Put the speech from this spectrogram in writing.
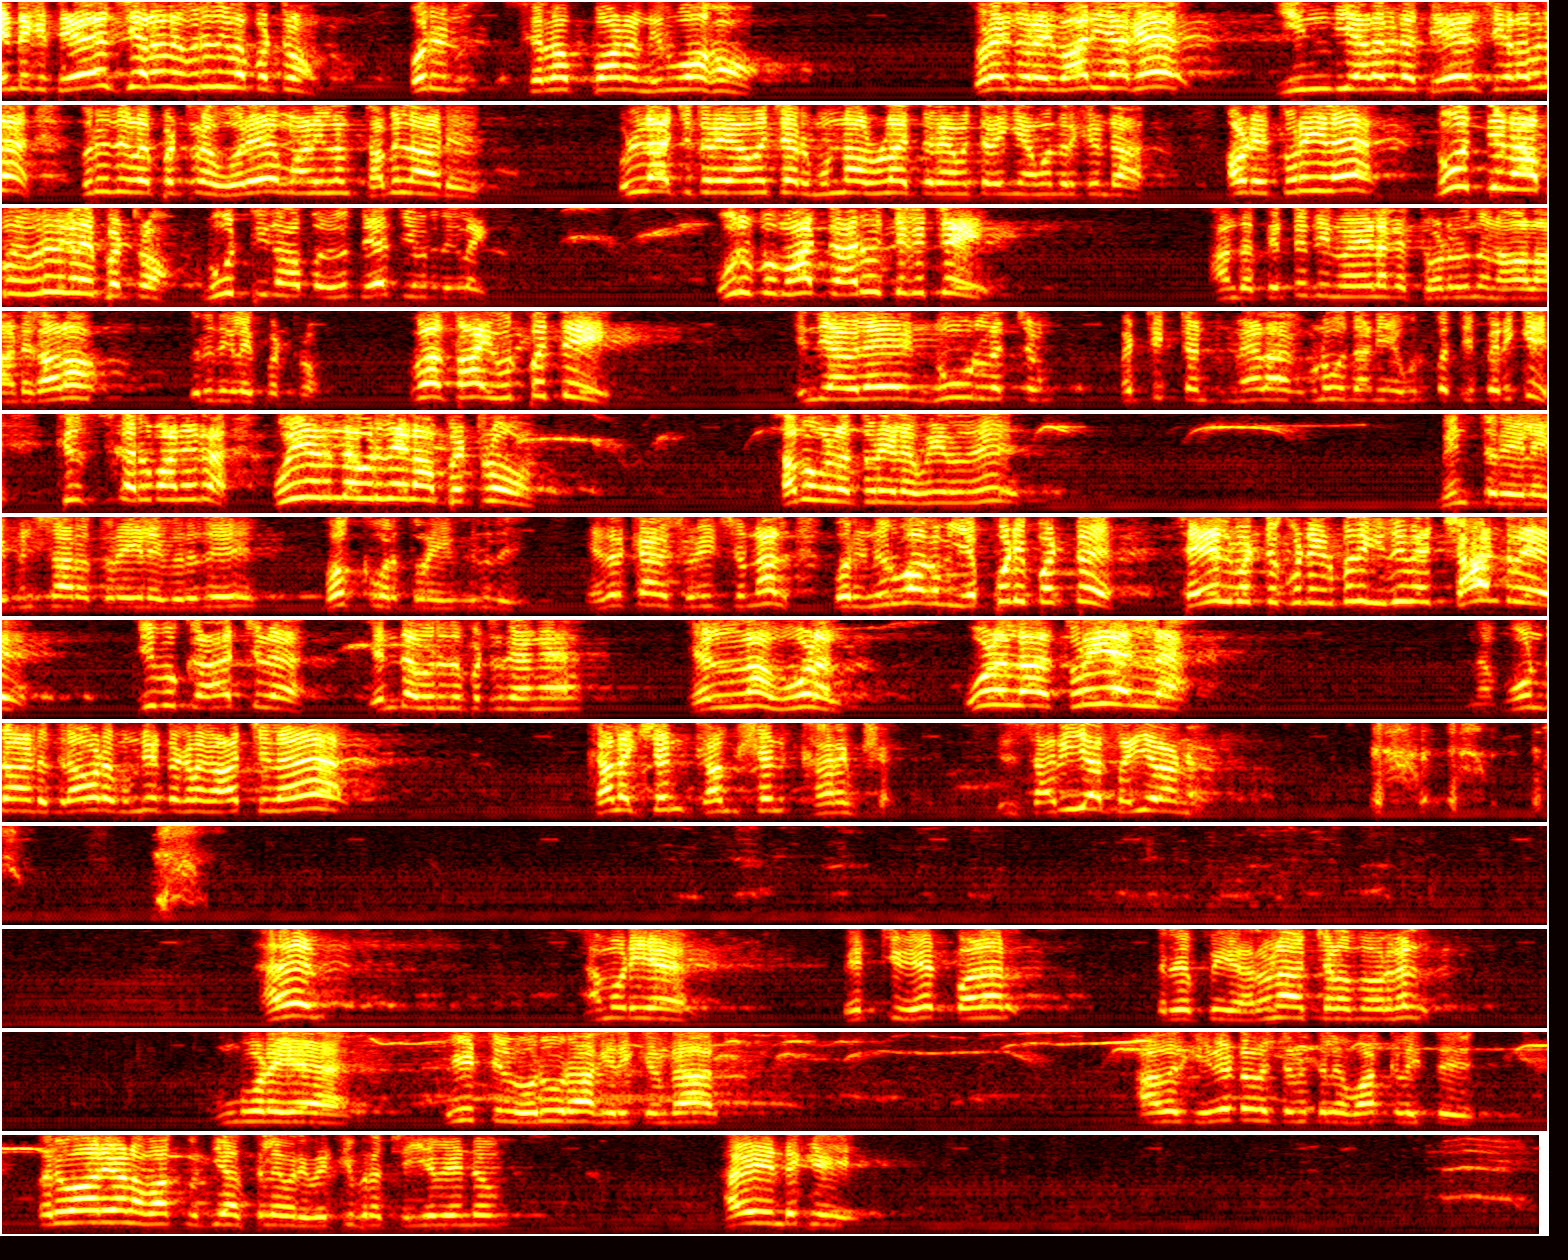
இன்றைக்கு தேசிய அளவில் விருதுகளை பெற்றோம். ஒரு சிறப்பான நிர்வாகம். துறை துறை வாரியாக இந்திய அளவில் தேசிய அளவில் விருதுகளை பெற்ற ஒரே மாநிலம் தமிழ்நாடு. உள்ளாட்சித்துறை அமைச்சர் முன்னாள் உள்ளாட்சித்துறை அமைச்சர் இங்கே அமர்ந்திருக்கின்றார். அவருடைய துறையில நூத்தி நாற்பது விருதுகளை பெற்றோம். நூற்றி நாற்பது தேசிய விருதுகளை. உறுப்பு மாற்று அறுவை சிகிச்சை அந்த திட்டத்தின் வாயிலாக தொடர்ந்து நாலு ஆண்டு காலம் விருதுகளை பெற்றோம். விவசாய உற்பத்தி இந்தியாவிலே நூறு லட்சம் மெட்ரிக் டன் மேலாக உணவு தானிய உற்பத்தி பெருக்கி கிறிஸ் கருமான் என்ற உயர்ந்த விருதை நாம் பெற்றோம். சமூக நலத்துறையில உயர்வு மின்துறையில மின்சாரத்துறையில விருது. போக்குவரத்துறை விருது. எதற்காக சொல்லி சொன்னால் ஒரு நிர்வாகம் எப்படிப்பட்டு செயல்பட்டு கொண்டிருப்பது இதுவே சான்று. திமுக ஆட்சியில எந்த விருது பெற்றிருக்காங்க? எல்லாம் ஊழல். ஊழல் துறையே இல்ல. இந்த மூன்றாண்டு திராவிட முன்னேற்ற கழக ஆட்சியில கலெக்ஷன் கமிஷன் கரப்ஷன் இது சரியா செய்யறாங்க. நம்முடைய வெற்றி வேட்பாளர் திரு பி அருணாச்சலம் அவர்கள் உங்களுடைய வீட்டில் ஒருவராக இருக்கின்றார். அதற்கு இரட்டை லட்சணத்தில் வாக்களித்து பெருவாரியான வாக்கு வித்தியாசத்தில் அவரை வெற்றி பெற செய்ய வேண்டும். ஆகவே இன்றைக்கு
